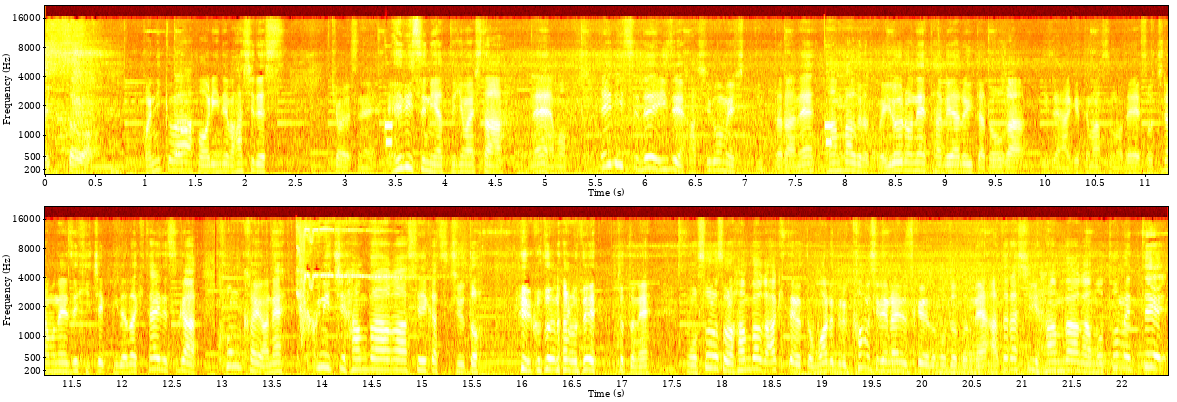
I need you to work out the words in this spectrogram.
参ったわ。こんにちはフォーリンデブハッシュです。今日はですね恵比寿にやってきました。ねもう恵比寿で以前はしご飯って言ったらねハンバーグだとかいろいろね食べ歩いた動画以前上げてますのでそちらもねぜひチェックいただきたいですが今回はね100日ハンバーガー生活中ということなのでちょっとねもうそろそろハンバーガー飽きたよと思われてるかもしれないですけれどもちょっとね新しいハンバーガー求めて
